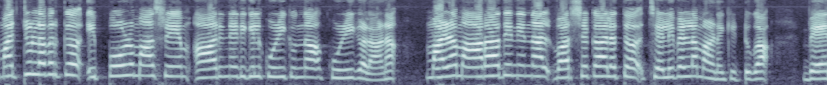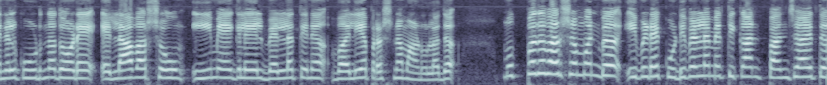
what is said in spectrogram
മറ്റുള്ളവർക്ക് ഇപ്പോഴും ആശ്രയം ആറിനരികിൽ കുഴിക്കുന്ന കുഴികളാണ്. മഴ മാറാതെ നിന്നാൽ വർഷക്കാലത്ത് ചെളിവെള്ളമാണ് കിട്ടുക. വേനൽ കൂടുന്നതോടെ എല്ലാ വർഷവും ഈ മേഖലയിൽ വെള്ളത്തിന് വലിയ പ്രശ്നമാണുള്ളത്. മുപ്പത് വർഷം മുൻപ് ഇവിടെ കുടിവെള്ളം എത്തിക്കാൻ പഞ്ചായത്ത്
